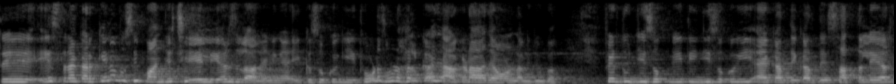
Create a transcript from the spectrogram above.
ਤੇ ਇਸ ਤਰ੍ਹਾਂ ਕਰਕੇ ਨਾ ਤੁਸੀਂ 5-6 ਲੇਅਰਸ ਲਾ ਲੈਣੀਆਂ ਇੱਕ ਸੁੱਕ ਗਈ ਥੋੜਾ ਥੋੜਾ ਹਲਕਾ ਜਿਹਾ ਆਕੜਾ ਆ ਜਾਉਣ ਲੱਗ ਜੂਗਾ ਫਿਰ ਦੂਜੀ ਸੁੱਕ ਗਈ ਤੀਜੀ ਸੁੱਕ ਗਈ ਐ ਕਰਦੇ ਕਰਦੇ 7 ਲੇਅਰਸ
